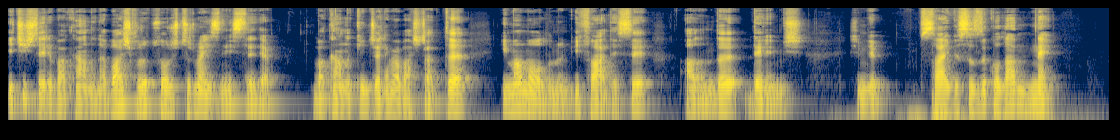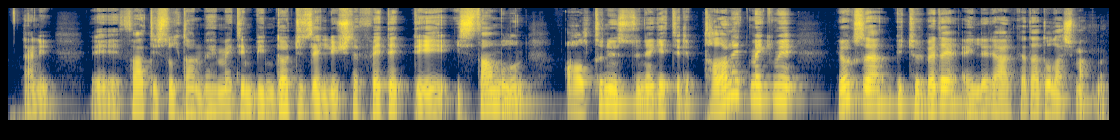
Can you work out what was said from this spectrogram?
İçişleri Bakanlığı'na başvurup soruşturma izni istedi. Bakanlık inceleme başlattı. İmamoğlu'nun ifadesi alındı denilmiş. Şimdi saygısızlık olan ne? Yani e, Fatih Sultan Mehmet'in 1453'te fethettiği İstanbul'un altını üstüne getirip talan etmek mi yoksa bir türbede elleri arkada dolaşmak mı?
